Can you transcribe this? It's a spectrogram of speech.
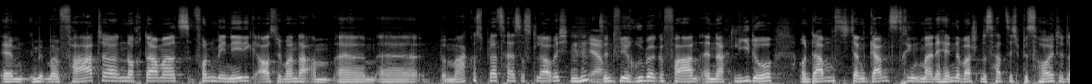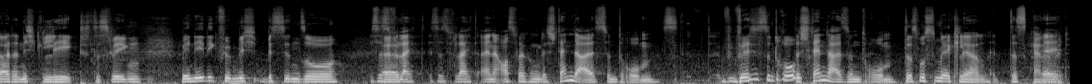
ähm, mit meinem Vater noch damals von Venedig aus, wir waren da am ähm, äh, Markusplatz heißt es, glaube ich, Ja. sind wir rübergefahren äh, nach Lido und da musste ich dann ganz dringend meine Hände waschen. Das hat sich bis heute leider nicht gelegt. Deswegen Venedig für mich ein bisschen so. Ist es, Ähm. vielleicht, ist es vielleicht eine Auswirkung des Stendhal-Syndroms? Welches Syndrom? Das Stendhal-Syndrom. Das musst du mir erklären. Das, Her äh, damit.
